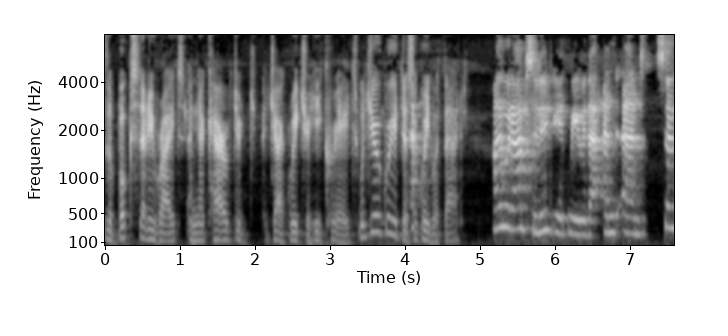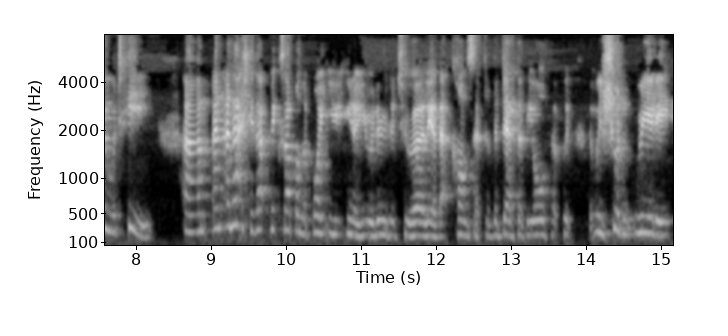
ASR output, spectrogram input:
the books that he writes and the character Jack Reacher he creates. Would you agree or disagree with that? I would absolutely agree with that, and and so would he. Um, and, and actually, that picks up on the point you you know you alluded to earlier that concept of the death of the author that we shouldn't really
